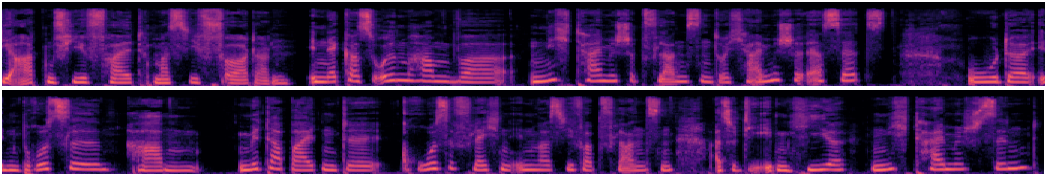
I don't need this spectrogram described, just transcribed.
die Artenvielfalt massiv fördern. In Neckarsulm haben wir nicht heimische Pflanzen durch heimische ersetzt oder in Brüssel haben Mitarbeitende große Flächen invasiver Pflanzen, also die eben hier nicht heimisch sind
